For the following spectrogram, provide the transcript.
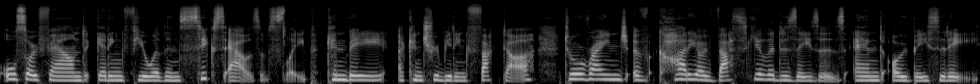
also found getting fewer than six hours of sleep can be a contributing factor to a range of cardiovascular diseases and obesity.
